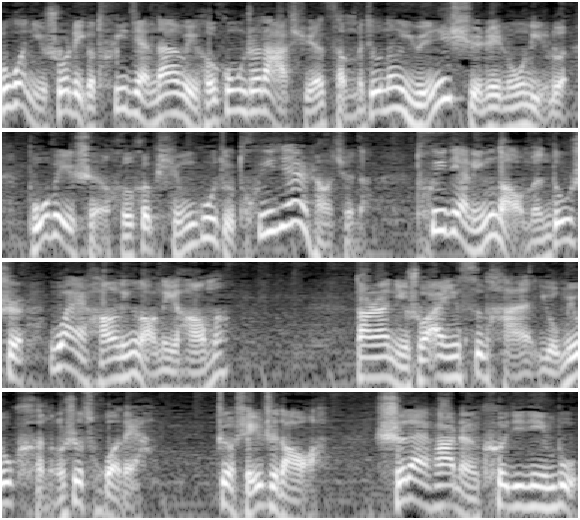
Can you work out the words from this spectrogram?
不过你说这个推荐单位和公职大学怎么就能允许这种理论不被审核和评估就推荐上去呢？推荐领导们都是外行领导内行吗？当然，你说爱因斯坦有没有可能是错的呀？这谁知道啊？时代发展，科技进步，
